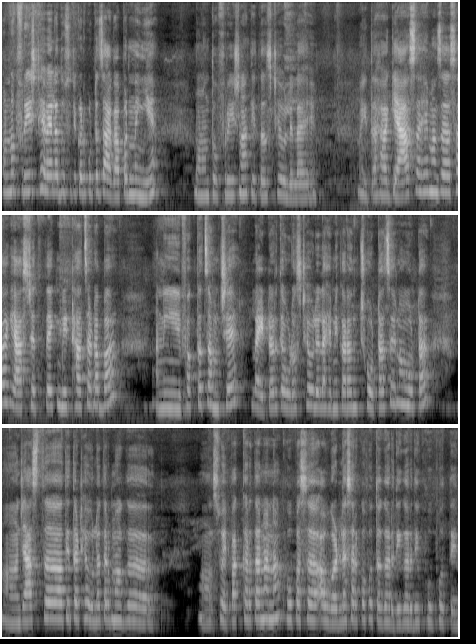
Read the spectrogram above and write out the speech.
पण मग फ्रीज ठेवायला दुसरीकडे कुठं जागा पण नाही आहे म्हणून तो फ्रीज ना तिथंच ठेवलेला आहे. मग इथं हा गॅस आहे माझा असा. गॅसच्या तिथं एक मिठाचा डबा आणि फक्त चमचे लायटर तेवढंच ठेवलेलं आहे मी कारण छोटाच आहे ना मोठा जास्त तिथं ठेवलं तर मग स्वयंपाक करताना ना खूप असं अवघडल्यासारखं होतं गर्दी गर्दी खूप होते.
